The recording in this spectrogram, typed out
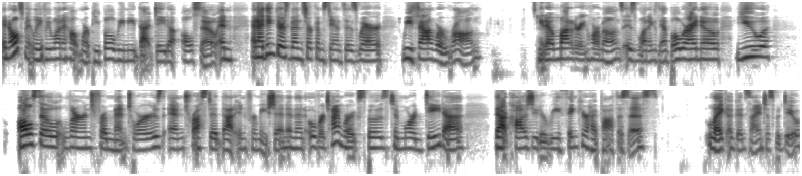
And ultimately, if we want to help more people, we need that data also. And and I think there's been circumstances where we found we're wrong. You know, monitoring hormones is one example where I know you also learned from mentors and trusted that information. And then over time, we're exposed to more data that caused you to rethink your hypothesis, like a good scientist would do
